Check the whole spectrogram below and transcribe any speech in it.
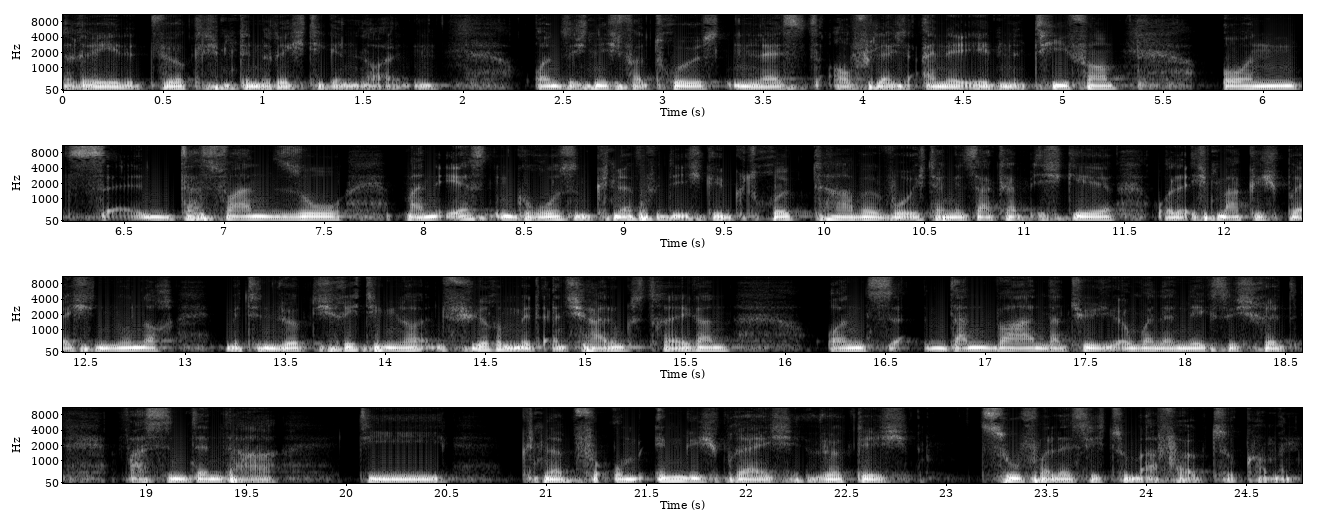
redet, wirklich mit den richtigen Leuten und sich nicht vertrösten lässt auf vielleicht eine Ebene tiefer. Und das waren so meine ersten großen Knöpfe, die ich gedrückt habe, wo ich dann gesagt habe, ich gehe oder ich mag Gespräche nur noch mit den wirklich richtigen Leuten führen, mit Entscheidungsträgern. Und dann war natürlich irgendwann der nächste Schritt, was sind denn da die Knöpfe, um im Gespräch wirklich zuverlässig zum Erfolg zu kommen.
